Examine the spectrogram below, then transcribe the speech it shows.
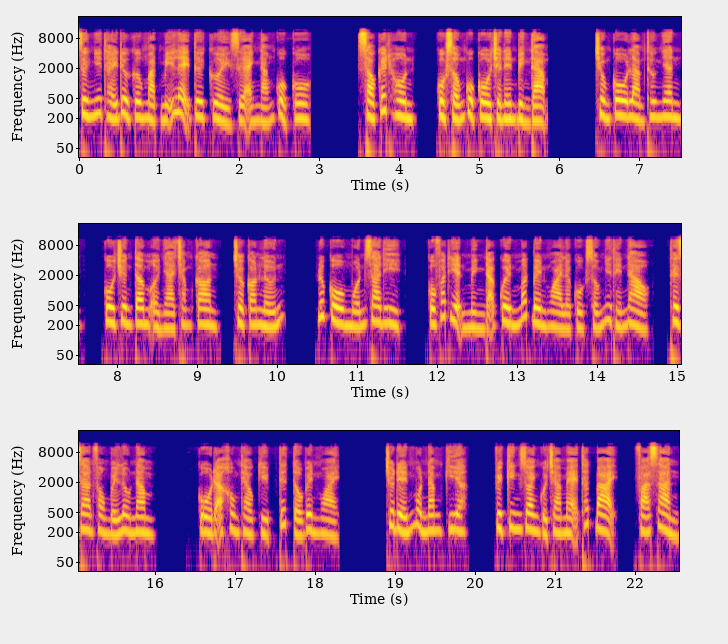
dường như thấy được gương mặt mỹ lệ tươi cười dưới ánh nắng của cô. Sau kết hôn, cuộc sống của cô trở nên bình đạm. Chồng cô làm thương nhân, cô chuyên tâm ở nhà chăm con, chờ con lớn. Lúc cô muốn ra đi, cô phát hiện mình đã quên mất bên ngoài là cuộc sống như thế nào, thời gian phòng bế lâu năm. Cô đã không theo kịp tiết tấu bên ngoài. Cho đến một năm kia, việc kinh doanh của cha mẹ thất bại, phá sản,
